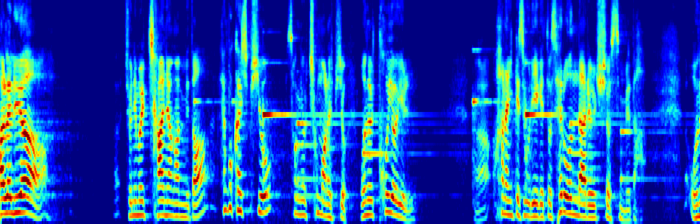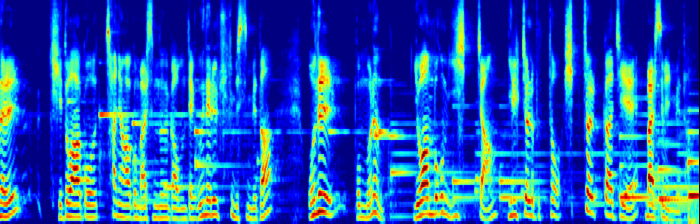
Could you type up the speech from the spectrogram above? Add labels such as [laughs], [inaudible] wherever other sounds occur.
할렐루야. 주님을 찬양합니다. 행복하십시오. 성령 충만하십시오. 오늘 토요일 아, 하나님께서 우리에게 또 새로운 날을 주셨습니다. 오늘 기도하고 찬양하고 말씀 듣는 가운데 은혜를 주시 믿습니다. 오늘 본문은 요한복음 20장 1절부터 10절까지의 말씀입니다.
